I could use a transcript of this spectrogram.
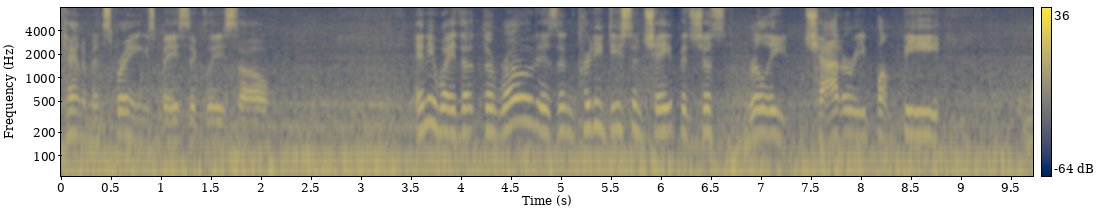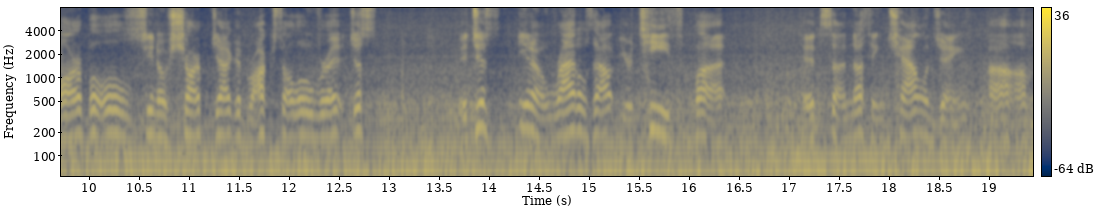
Panamint Springs basically. So anyway the the road is in pretty decent shape. It's just really chattery bumpy marbles, you know, sharp, jagged rocks all over it. Just, it just, you know, rattles out your teeth, but it's uh, nothing challenging. Um,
